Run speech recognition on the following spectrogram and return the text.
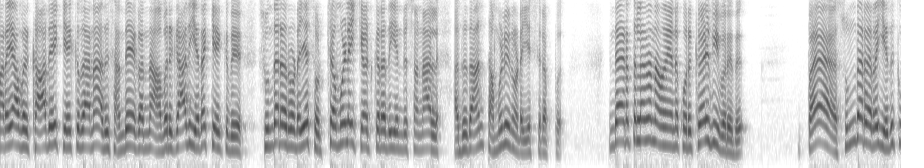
மறைய அவர் காதே கேட்குதானா அது சந்தேகம் தான் அவர் காது எதை கேட்குது சுந்தரருடைய சொற்றமிழை கேட்கிறது என்று சொன்னால் அதுதான் தமிழினுடைய சிறப்பு. இந்த இடத்துல தான் நான் எனக்கு ஒரு கேள்வி வருது. இப்போ சுந்தரரை எதுக்கு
